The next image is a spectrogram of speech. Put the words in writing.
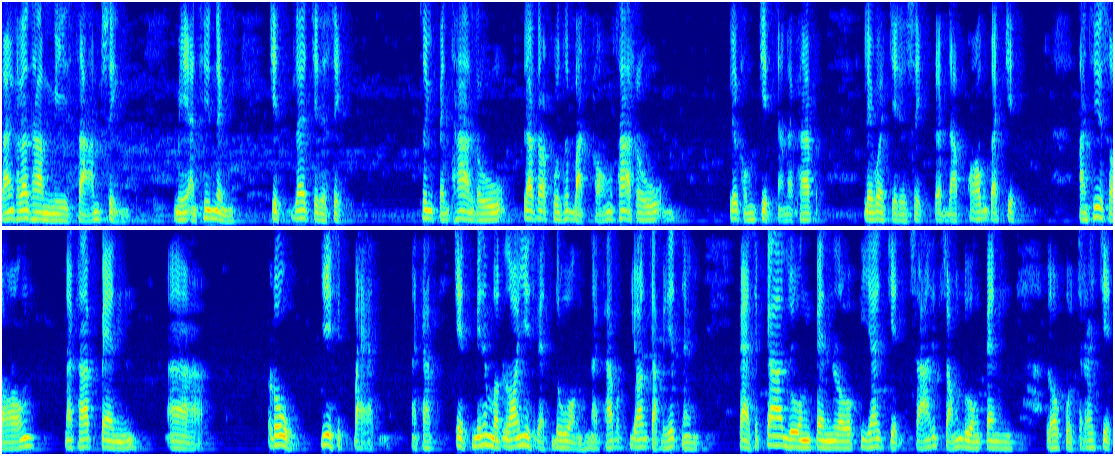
สังขารธรรมมีสามสิ่ง มีอันที่หนึ่งจิตและเจตสิกซึ่งเป็นธาตุรู้แล้วก็คุณสมบัติของธาตุรู้เรื่องของจิตนะครับ เรียกว่าเจตสิกเกิดดับพร้อมกับจิต อันที่สองนะครับเป็นรูป 28 นะครับจิตมีทั้งหมด 121 ดวงนะครับ ย้อนกลับไปนิดหนึ่ง89 ดวงเป็นโลกิยจิต 32 ดวงเป็นโลกุตรจิต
